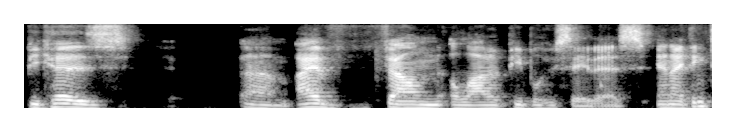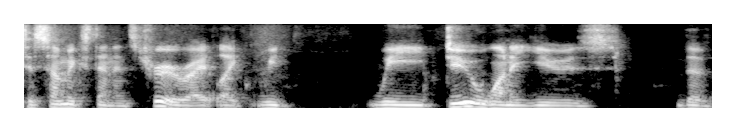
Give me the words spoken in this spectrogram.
because um, I've found a lot of people who say this, and I think to some extent it's true, right? Like we we do want to use the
